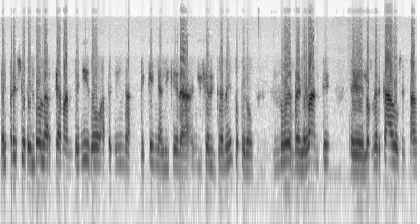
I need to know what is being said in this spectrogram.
El precio del dólar se ha mantenido, ha tenido una pequeña ligera, un ligero incremento, pero no es relevante. Eh, los mercados están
